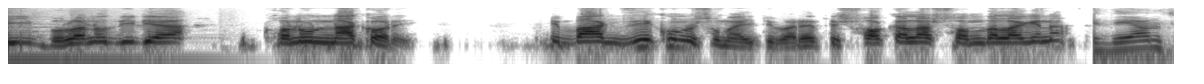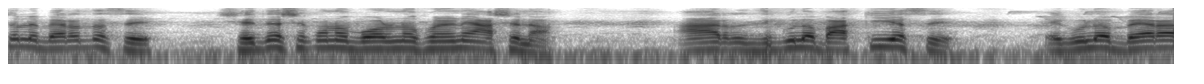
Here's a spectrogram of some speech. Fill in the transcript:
এই ভোলা নদীটা খনন না করে বাঘ যে কোনো সময় দিতে পারে এতে সকাল আর সন্ধ্যা লাগে না। যে অঞ্চলে বেড়াতেছে সে দেশে কোনো বর্ণফোরণে আসে না। আর যেগুলো বাকি আছে এগুলো বেড়া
